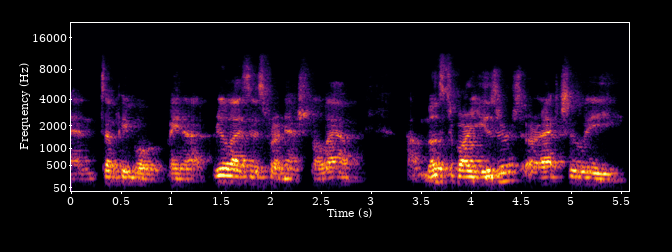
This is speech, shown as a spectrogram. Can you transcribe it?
and some people may not realize this for a national lab. Uh, most of our users are actually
